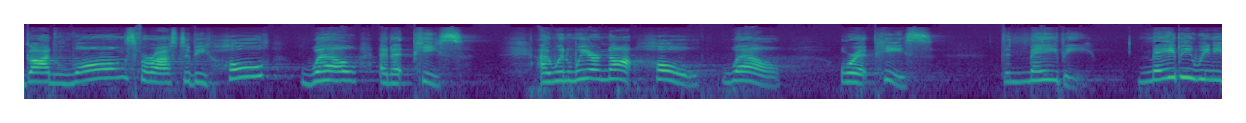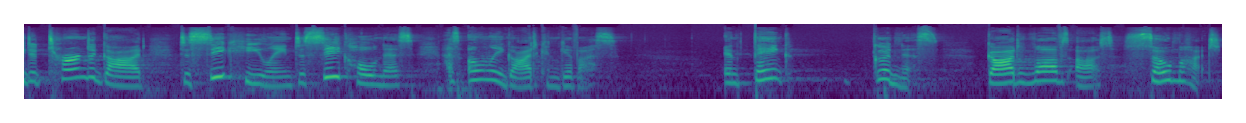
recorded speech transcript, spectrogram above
God longs for us to be whole, well, and at peace. And when we are not whole, well, or at peace, then maybe, maybe we need to turn to God to seek healing, to seek wholeness, as only God can give us. And thank goodness, God loves us so much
